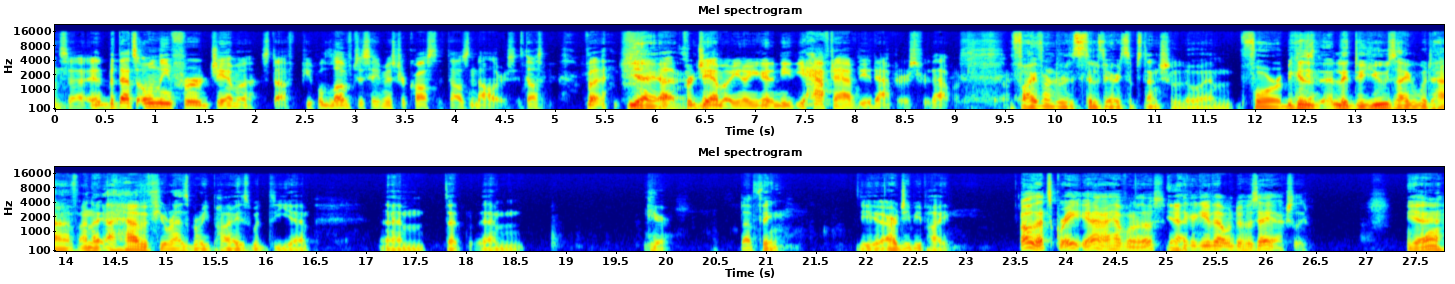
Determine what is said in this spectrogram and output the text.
it's, uh, but that's only for JAMMA stuff. People love to say Mr. costs a thousand dollars. It doesn't. But yeah, yeah. uh, for. JAMMA, you know, you're going to need, you have to have the adapters for that one. So, 500 is still very substantial though um for because uh, like the use i would have and I, I have a few raspberry pis with the uh, um that um here that thing the rgb pi oh, that's great. Yeah, I have one of those. Yeah. I think I gave that one to Jose actually. yeah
